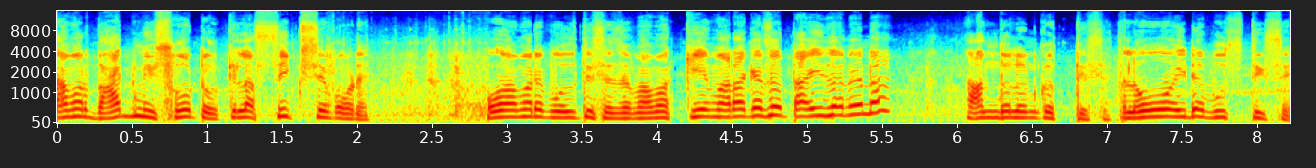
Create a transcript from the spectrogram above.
আমার ভাগ্নি ছোট, ক্লাস সিক্সে পড়ে। ও আমারে বলতেছে যে, মামা, কে মারা গেছে তাই জানে না? আন্দোলন করতেছে। তাহলে ও এটা বুঝতেছে।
